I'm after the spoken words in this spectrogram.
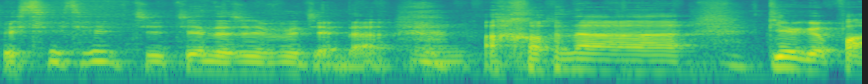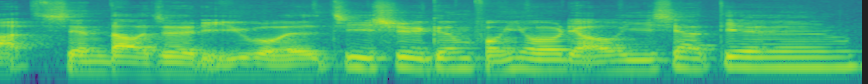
对 对对，这真的是不简单。嗯。好，那第二个 part 先到这里，我继续跟朋友聊一下天。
